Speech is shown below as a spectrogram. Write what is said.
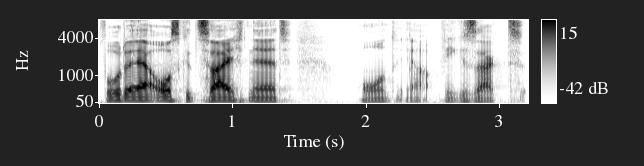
wurde er ausgezeichnet. Und ja, wie gesagt,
